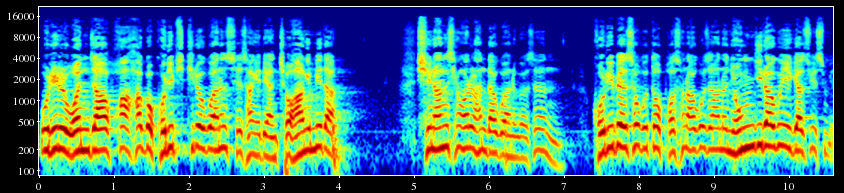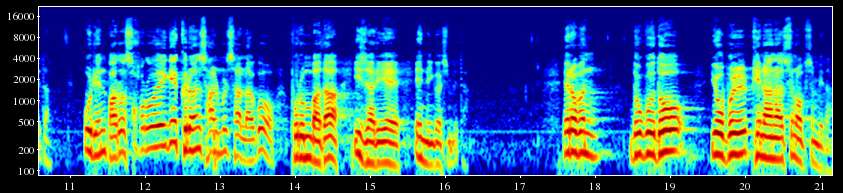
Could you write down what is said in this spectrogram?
우리를 원자화하고 고립시키려고 하는 세상에 대한 저항입니다. 신앙생활을 한다고 하는 것은 고립에서부터 벗어나고자 하는 용기라고 얘기할 수 있습니다. 우리는 바로 서로에게 그런 삶을 살라고 부름받아 이 자리에 있는 것입니다. 여러분, 누구도 욥을 비난할 수는 없습니다.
